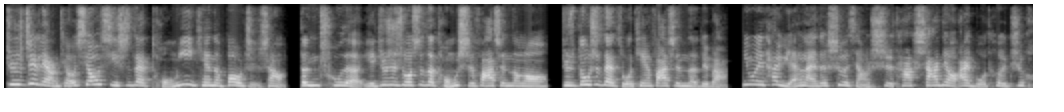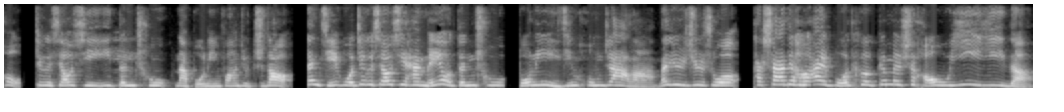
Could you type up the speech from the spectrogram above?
就是这两条消息是在同一天的报纸上登出的，也就是说是在同时发生的喽，就是都是在昨天发生的，对吧？因为他原来的设想是他杀掉艾伯特之后，这个消息一登出，那柏林方就知道。但结果这个消息还没有登出，柏林已经轰炸了，那就是说他杀掉艾伯特根本是毫无意义的。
